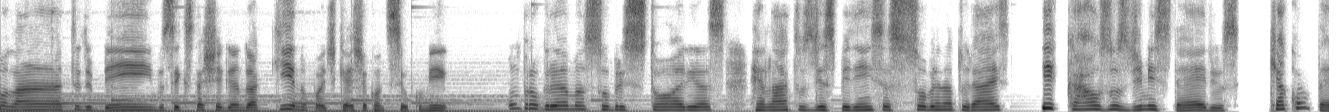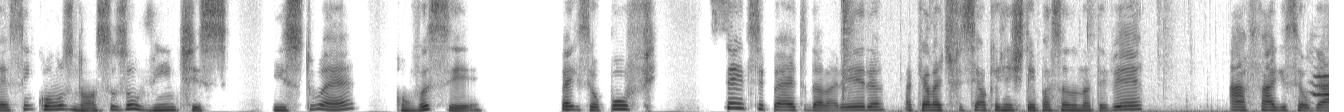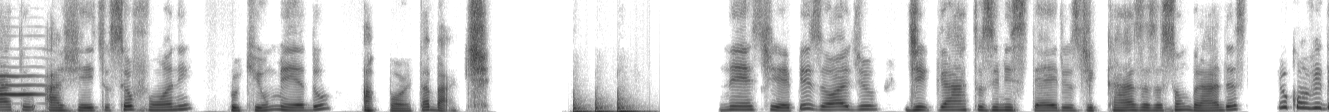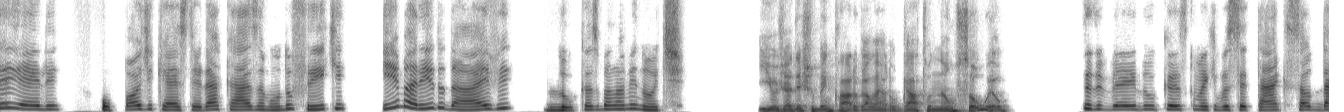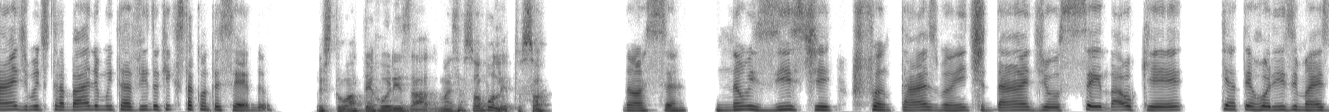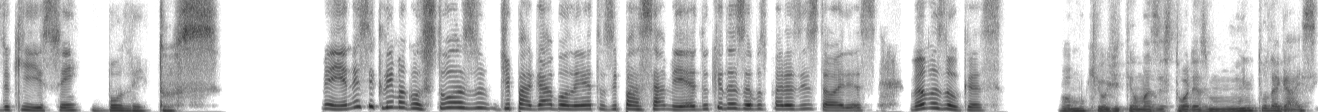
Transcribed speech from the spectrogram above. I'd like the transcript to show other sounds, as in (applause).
Olá, tudo bem? Você que está chegando aqui no podcast Aconteceu Comigo? Um programa sobre histórias, relatos de experiências sobrenaturais e causos de mistérios que acontecem com os nossos ouvintes. Isto é, com você. Pegue seu puff, sente-se perto da lareira, aquela artificial que a gente tem passando na TV. Afague seu gato, ajeite o seu fone, porque o medo, a porta bate. Neste episódio de Gatos e Mistérios de Casas Assombradas, eu convidei ele, o podcaster da casa Mundo Freak e marido da Ivy, Lucas Balaminuti. E eu já deixo bem claro, galera, o gato não sou eu. Tudo bem, Lucas? Como é que você tá? Que saudade, muito trabalho, muita vida. O que que está acontecendo? Eu estou aterrorizado, mas é só boleto, só. Nossa, não existe fantasma, entidade ou sei lá o que que aterrorize mais do que isso, hein? Boletos. Bem, é nesse clima gostoso de pagar boletos e passar medo que nós vamos para as histórias. Vamos, Lucas? Vamos que hoje tem umas histórias muito legais.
